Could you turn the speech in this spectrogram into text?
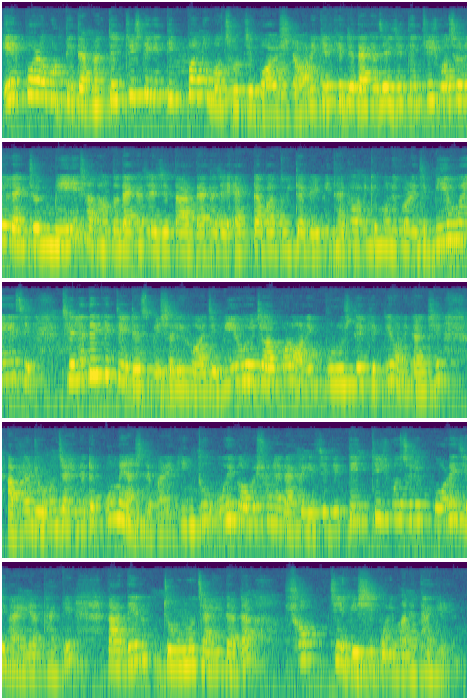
এর পরবর্তীতে আপনার তেত্রিশ থেকে তিপ্পান্ন বছর যে বয়সটা, অনেকের ক্ষেত্রে দেখা যায় যে তেত্রিশ বছরের একজন মেয়ে, সাধারণত দেখা যায় যে তার দেখা যায় একটা বা দুইটা বেবি থাকে। অনেকে মনে করে যে বিয়ে হয়ে গেছে, ছেলেদের ক্ষেত্রে এটা স্পেশালি হয় যে বিয়ে হয়ে যাওয়ার পর অনেক পুরুষদের ক্ষেত্রে অনেকাংশে আপনার যৌন চাহিদাটা কমে আসতে পারে। কিন্তু ওই গবেষণায় দেখা গেছে যে তেত্রিশ বছরের পরে যে নারীরা থাকে, তাদের যৌন চাহিদাটা সবচেয়ে বেশি পরিমাণে থাকে।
